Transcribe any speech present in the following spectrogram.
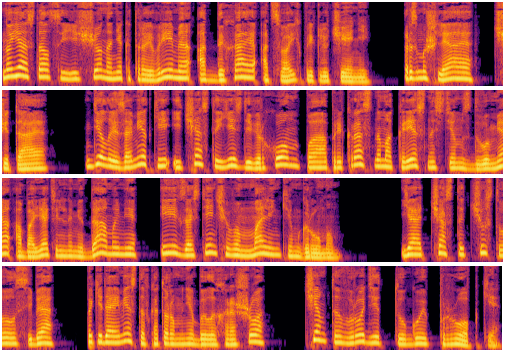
Но я остался еще на некоторое время, отдыхая от своих приключений, размышляя, читая, делая заметки и часто ездя верхом по прекрасным окрестностям с двумя обаятельными дамами и их застенчивым маленьким грумом. Я часто чувствовал себя, покидая место, в котором мне было хорошо, чем-то вроде тугой пробки,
